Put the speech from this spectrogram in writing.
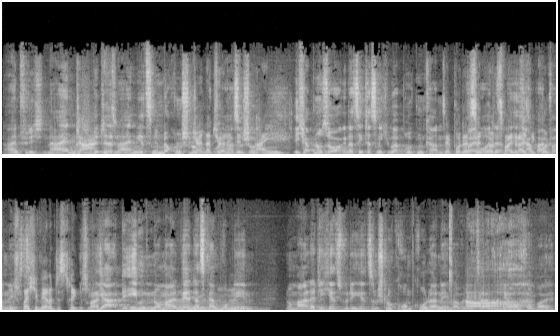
Nein, finde ich. Nein, ja, bitte, nein, jetzt nimm doch einen Schluck. Ja, natürlich. Nein. Ich habe nur Sorge, dass ich das nicht überbrücken kann. Seppo, das sind nur zwei, drei Sekunden. Ich spreche während des Trinkens weiter. Ja, eben. Normal wäre das kein Problem. Normal hätte ich jetzt, würde ich jetzt einen Schluck Rum Cola nehmen, aber die ah. Zeiten sind ja auch vorbei.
